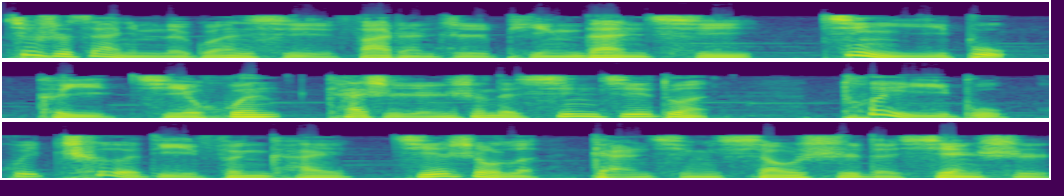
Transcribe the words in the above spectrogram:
就是在你们的关系发展至平淡期，进一步可以结婚，开始人生的新阶段；退一步会彻底分开，接受了感情消逝的现实。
